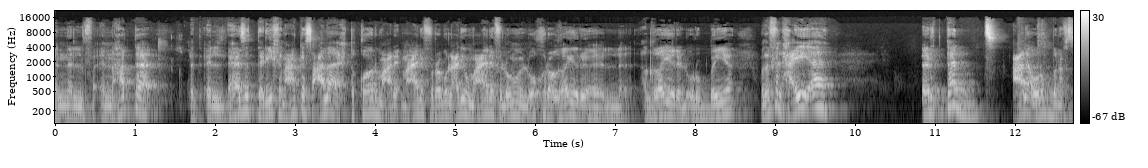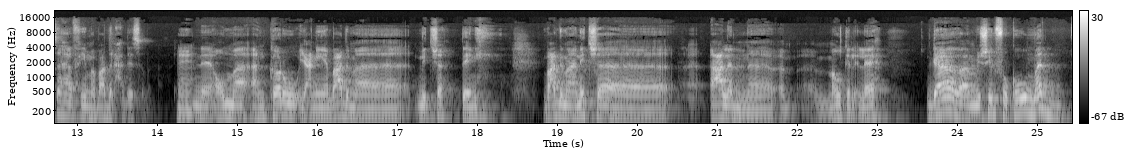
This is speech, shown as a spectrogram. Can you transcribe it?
إن ال إن حتى هذا التاريخ انعكس على احتقار معارف الرجل العادي ومعارف الأمم الأخرى غير غير الأوروبية. وده في الحقيقة ارتد على أوروبا نفسها فيما بعد الحداثة بقى. إن هم أنكروا يعني بعد ما نيتشه تاني بعد ما نيتشه أعلن موت الإله جاء ميشيل فوكو مد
